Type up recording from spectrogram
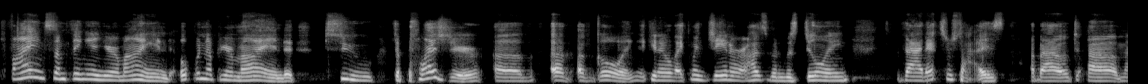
find something in your mind open up your mind to the pleasure of of, of going. Like, you know like when jane or her husband was doing that exercise about um,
